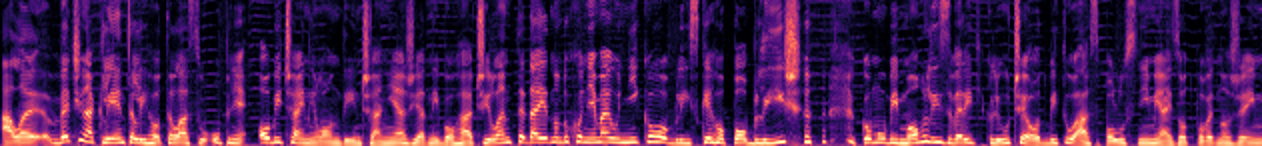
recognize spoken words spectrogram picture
ale väčšina klientely hotela sú úplne obyčajní Londýnčania, žiadni boháči, len teda jednoducho nemajú nikoho blízkeho poblíž, komu by mohli zveriť kľúče od bytu a spolu s nimi aj zodpovednosť, že im,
